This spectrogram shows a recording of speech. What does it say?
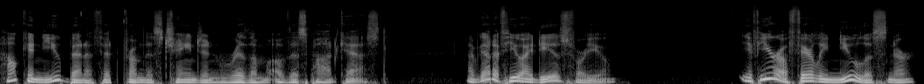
How can you benefit from this change in rhythm of this podcast? I've got a few ideas for you. If you're a fairly new listener,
